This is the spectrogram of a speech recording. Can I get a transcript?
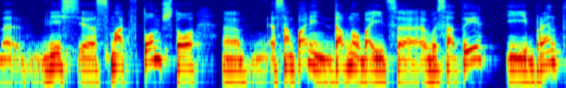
Э, весь э, смак в том, что э, сам парень давно боится высоты, и бренд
